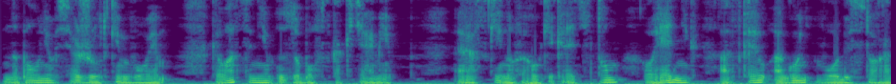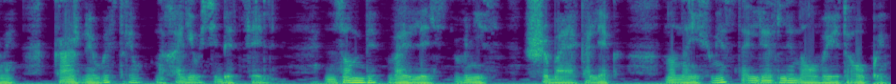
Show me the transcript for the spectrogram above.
наполнился жутким воем, клацанием зубов с когтями. Раскинув руки крестом, урядник открыл огонь в обе стороны. Каждый выстрел находил себе цель. Зомби валились вниз, сшибая коллег, но на их место лезли новые трупы.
